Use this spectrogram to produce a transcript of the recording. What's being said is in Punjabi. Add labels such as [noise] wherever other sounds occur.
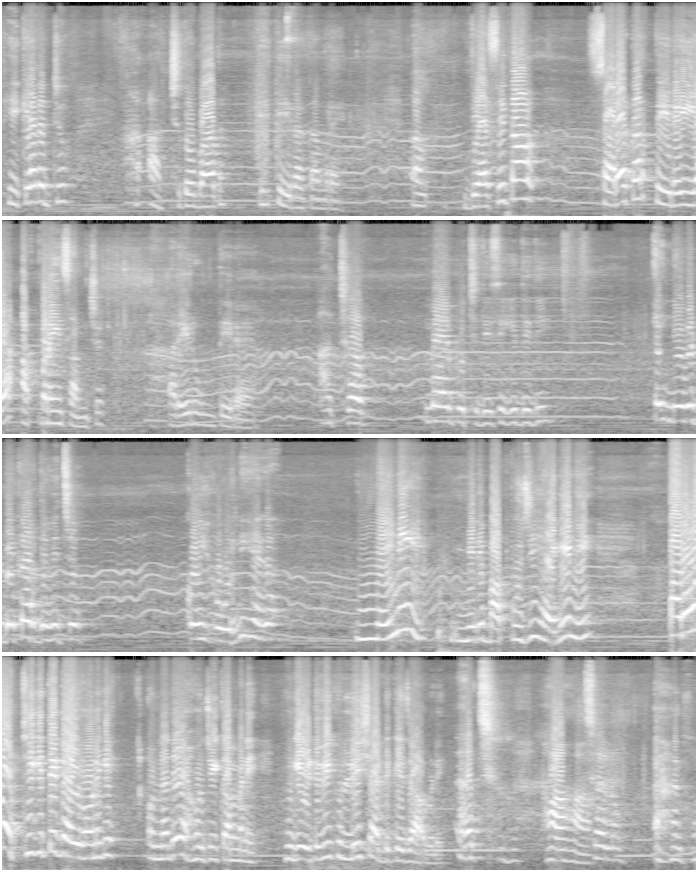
ਠੀਕ ਹੈ ਰੱਜੋ? ਅੱਜ ਤੋਂ ਬਾਅਦ ਇਹ ਤੇਰਾ ਕਮਰਾ ਹੈ ਅਮ, ਵੈਸੇ ਤਾਂ ਸਾਰਾ ਘਰ ਤੇਰਾ ਹੀ ਆ ਆਪਣਾ ਹੀ ਸਮਝ। ਇਹ ਰੂਮ ਤੇਰਾ ਹੈ ਅੱਛਾ ਮੈਂ ਪੁੱਛਦੀ ਸੀਗੀ ਦੀਦੀ ਇੰਨੇ ਵੱਡੇ ਘਰ ਦੇ ਵਿੱਚ ਕੋਈ ਹੋਰ ਨਹੀਂ ਹੈਗਾ? ਨਹੀਂ ਨਹੀਂ ਮੇਰੇ ਬਾਪੂ ਜੀ ਹੈਗੇ ਨੇ ਪਰ ਉਹ ਇੱਥੇ ਕਿਤੇ ਗਏ ਹੋਣਗੇ। ਉਹਨਾਂ ਦੇ ਇਹੋ ਜਿਹੇ ਕੰਮ ਨੇ। ਗੇਟ ਵੀ ਖੁੱਲੇ ਛੱਡ ਕੇ ਜਾ ਵੜੇ ਅੱਛਾ। ਹਾਂ ਹਾਂ। ਚਲੋ।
